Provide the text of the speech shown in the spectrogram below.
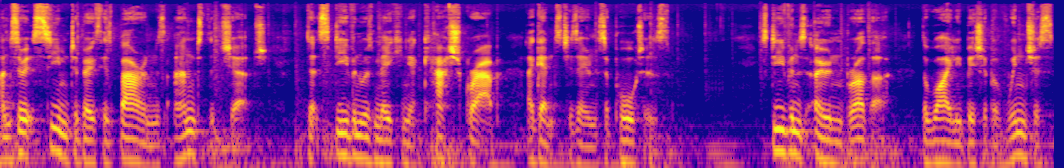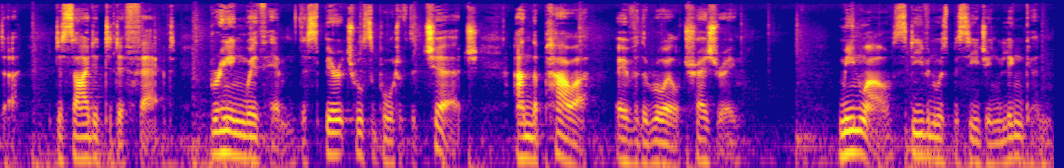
and so it seemed to both his barons and the church that Stephen was making a cash grab against his own supporters. Stephen's own brother, the wily Bishop of Winchester, decided to defect, bringing with him the spiritual support of the church and the power over the royal treasury. Meanwhile, Stephen was besieging Lincoln,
